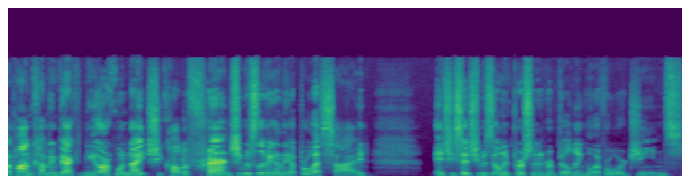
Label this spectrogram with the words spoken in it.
Upon coming back to New York, one night she called a friend. She was living on the Upper West Side, and she said she was the only person in her building who ever wore jeans.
